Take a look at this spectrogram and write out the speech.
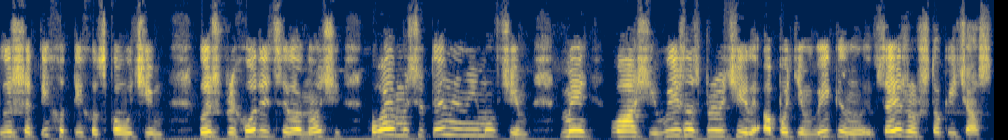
і лише тихо-тихо сковучим. Ж приходить сила ночі, ховаємось у темряві і мовчим. Ми ваші, ви ж нас привчили, а потім викинули в цей жорстокий час.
